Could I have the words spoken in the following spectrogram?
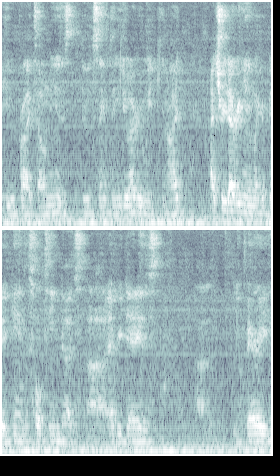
he would probably tell me is do the same thing you do every week. You know, I I treat every game like a big game. This whole team does. Uh, every day is uh, you know very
